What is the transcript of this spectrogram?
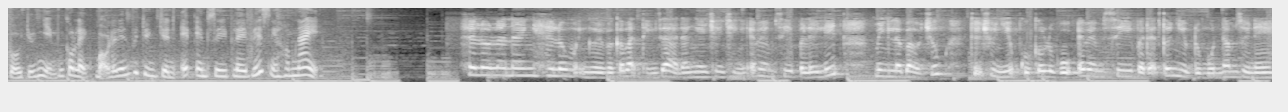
cựu chủ nhiệm của câu lạc bộ đã đến với chương trình FMC Playlist ngày hôm nay. Hello Lan Anh, hello mọi người và các bạn thính giả đang nghe chương trình FMC Playlist. Mình là Bảo Trúc, cựu chủ nhiệm của câu lạc bộ FMC và đã tốt nghiệp được một năm rồi nè.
